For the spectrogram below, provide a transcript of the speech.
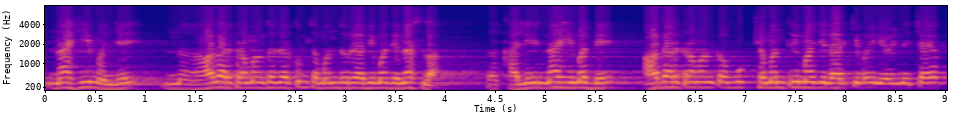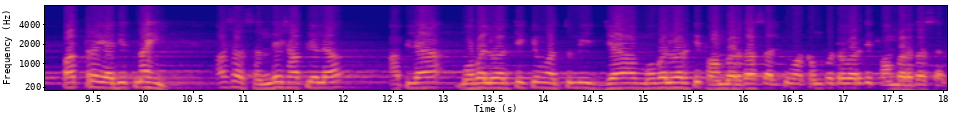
नाही म्हणजे न- आधार क्रमांक जर तुमचा मंजूर यादीमध्ये नसला तर खाली नाही मध्ये आधार क्रमांक मुख्यमंत्री माझी लाडकी बहीण योजनेच्या पात्र यादीत नाही असा संदेश आपल्याला आपल्या मोबाईलवरती किंवा तुम्ही ज्या मोबाईलवरती फॉर्म भरत असाल किंवा कम्प्युटरवरती फॉर्म भरत असाल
